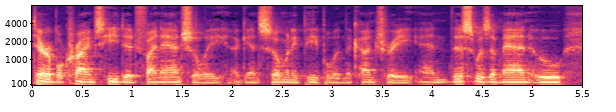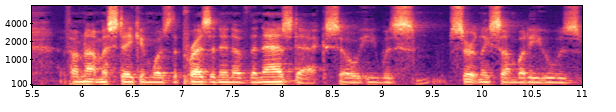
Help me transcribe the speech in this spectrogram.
terrible crimes he did financially against so many people in the country. And this was a man who, if I'm not mistaken, was the president of the NASDAQ. So he was certainly somebody who was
